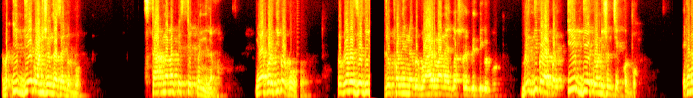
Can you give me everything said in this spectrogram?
তারপর ইফ দিয়ে কন্ডিশন যাচাই করব। স্টার্ট নামে একটা স্টেটমেন্ট নিলাম। নেওয়ার পরে কি করব? প্রোগ্রামে যে দুই যোগফল নির্ণয় করব, আয়ের মান এক দশ করে বৃদ্ধি করব, বৃদ্ধি করার পরে ইফ দিয়ে কন্ডিশন চেক করব। এখানে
